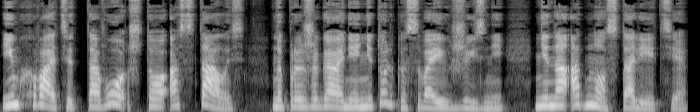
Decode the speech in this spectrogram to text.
Им хватит того, что осталось, на прожигание не только своих жизней, не на одно столетие.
